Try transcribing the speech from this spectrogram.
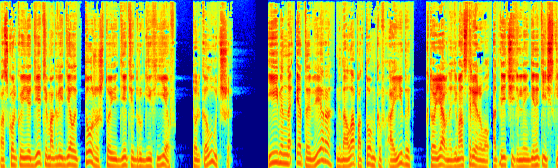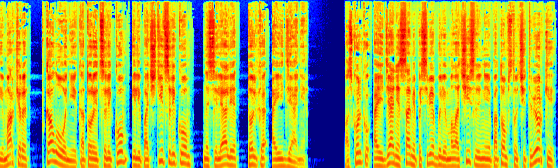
поскольку ее дети могли делать то же, что и дети других Ев, только лучше. И именно эта вера гнала потомков Аиды, кто явно демонстрировал отличительные генетические маркеры, в колонии, которые целиком или почти целиком населяли только аидяне. Поскольку аидяне сами по себе были малочисленнее потомства четверки,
